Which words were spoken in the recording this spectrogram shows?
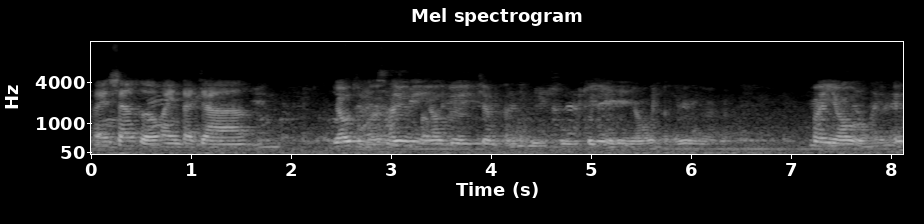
欢迎山河，欢迎大家。腰怎么？他有点腰椎间盘突出，最近有点腰疼，有点那个。换腰了，哎。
